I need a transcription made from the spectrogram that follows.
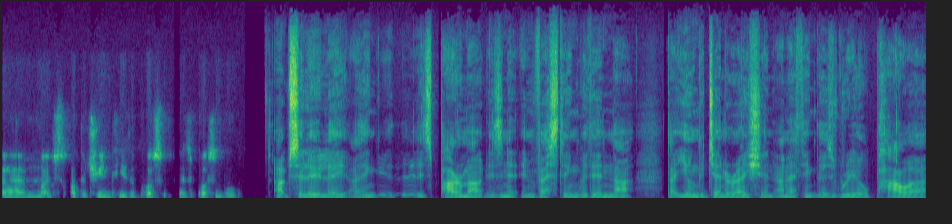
um, much opportunities as, poss- as possible Absolutely, I think it's paramount, isn't it? Investing within that that younger generation, and I think there's real power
